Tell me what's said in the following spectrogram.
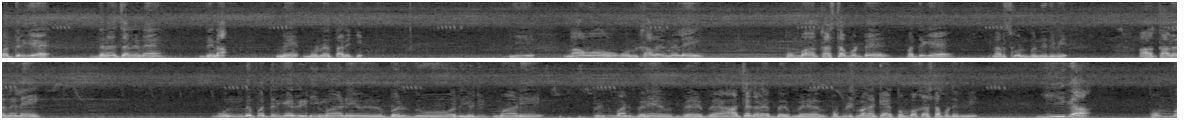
ಪತ್ರಿಕೆ ದಿನಾಚರಣೆ ದಿನ ಮೇ ಮೂರನೇ ತಾರೀಕು. ಈ ನಾವು ಒಂದು ಕಾಲದಲ್ಲಿ ತುಂಬ ಕಷ್ಟಪಟ್ಟು ಪತ್ರಿಕೆ ನಡೆಸ್ಕೊಂಡು ಬಂದಿದ್ದೀವಿ. ಆ ಕಾಲದಲ್ಲಿ ಒಂದು ಪತ್ರಿಕೆ ರೆಡಿ ಮಾಡಿ, ಬರೆದು, ಅದು ಎಡಿಟ್ ಮಾಡಿ ಪ್ರಿಂಟ್ ಮಾಡಿ ಬೇರೆ, ಬೇ- ಆಚೆ ಕಡೆ ಪಬ್ಲಿಷ್ ಮಾಡೋಕ್ಕೆ ತುಂಬ ಕಷ್ಟಪಟ್ಟಿದ್ವಿ ಈಗ ತುಂಬ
